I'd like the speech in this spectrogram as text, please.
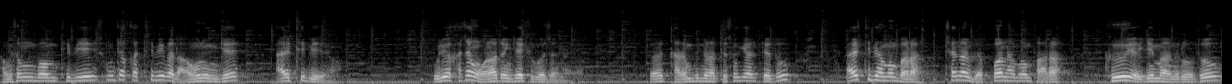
강성범 TV, 송작가 TV가 나오는 게 RTV예요. 우리가 가장 원하던 게 그거잖아요. 그러니까 다른 분들한테 소개할 때도 RTV 한번 봐라, 채널 몇 번 한번 봐라. 그 얘기만으로도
